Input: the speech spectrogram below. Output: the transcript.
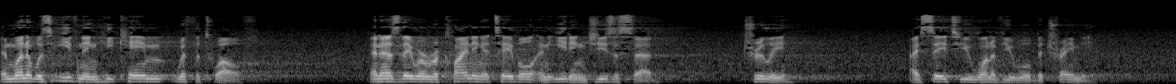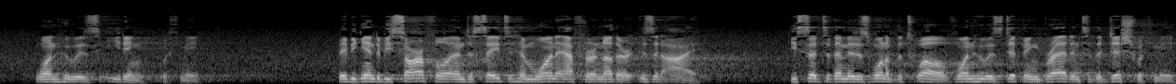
And when it was evening, he came with the twelve. And as they were reclining at table and eating, Jesus said, Truly, I say to you, one of you will betray me, one who is eating with me. They began to be sorrowful and to say to him one after another, Is it I? He said to them, It is one of the twelve, one who is dipping bread into the dish with me.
